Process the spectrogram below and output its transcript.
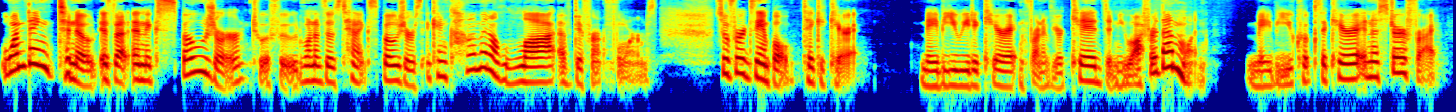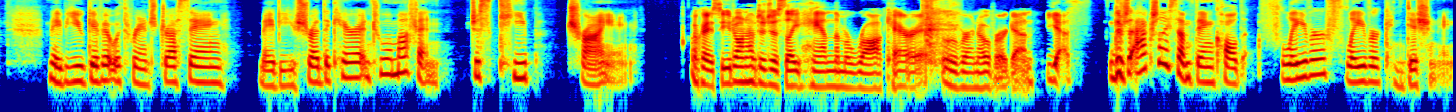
one thing to note is that an exposure to a food, one of those 10 exposures, it can come in a lot of different forms. So, for example, take a carrot. Maybe you eat a carrot in front of your kids and you offer them one. Maybe you cook the carrot in a stir fry. Maybe you give it with ranch dressing. Maybe you shred the carrot into a muffin. Just keep trying. Okay, so you don't have to just like hand them a raw carrot over and over again. Yes. There's actually something called flavor flavor conditioning,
